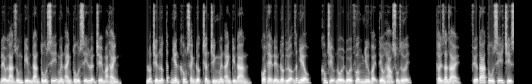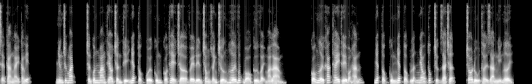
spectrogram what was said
đều là dùng kim đan tu sĩ, nguyên anh tu sĩ luyện chế mà thành luận chiến lược tất nhiên không sánh được chân chính nguyên anh kim đan, có thể đếm được lượng rất nhiều, không chịu nổi đối phương như vậy tiêu hao số dưới. Thời gian dài, phía ta tu sĩ chỉ sẽ càng ngày càng ít. Nhưng trước mắt, trần quân mang theo trần thị nhất tộc cuối cùng có thể trở về đến trong doanh trướng hơi vứt bỏ cứ vậy mà làm. Có người khác thay thế bọn hắn, nhất tộc cùng nhất tộc lẫn nhau túc trực ra trận, cho đủ thời gian nghỉ ngơi.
